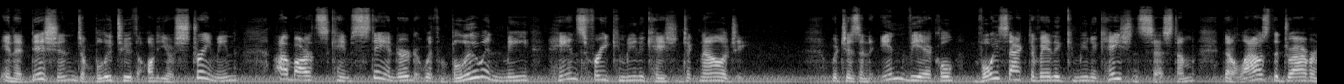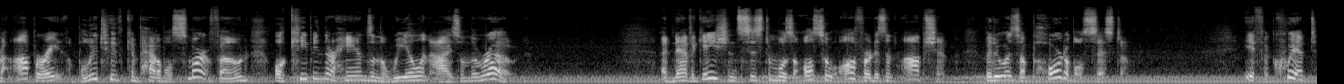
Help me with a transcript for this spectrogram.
In addition to Bluetooth audio streaming, Abarths came standard with Blue and Me hands free communication technology which is an in vehicle voice activated communication system that allows the driver to operate a Bluetooth compatible smartphone while keeping their hands on the wheel and eyes on the road. A navigation system was also offered as an option, but it was a portable system. If equipped,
